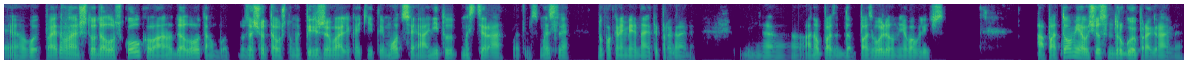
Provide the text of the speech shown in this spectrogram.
Э, вот, поэтому, наверное, что дало Сколково, оно дало там вот, ну, за счет того, что мы переживали какие-то эмоции, а они тут мастера в этом смысле, ну, по крайней мере, на этой программе, э, оно поз позволило мне вовлечься. А потом я учился на другой программе.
